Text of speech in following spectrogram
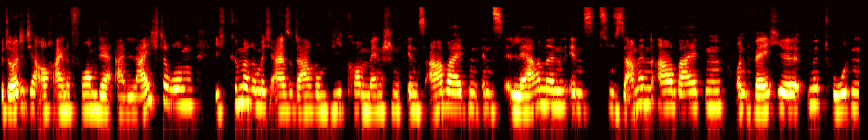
bedeutet ja auch eine Form der Erleichterung. Ich kümmere mich also darum, wie kommen Menschen ins Arbeiten, ins Lernen, ins Zusammenarbeiten und welche Methoden,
